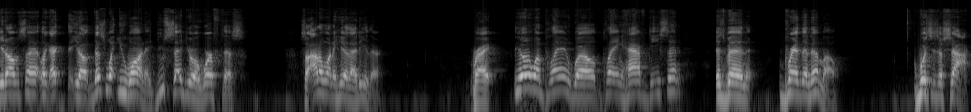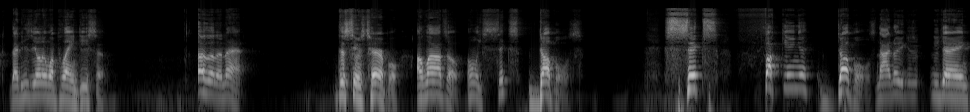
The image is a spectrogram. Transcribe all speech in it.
you know what I'm saying? Like, I, you know, this is what you wanted. You said you were worth this. So I don't want to hear that either. Right? The only one playing well, playing half decent, has been Brandon Nimmo, which is a shock that he's the only one playing decent. Other than that, this team is terrible. Alonso, only six doubles. Six fucking doubles. Now I know you're, getting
